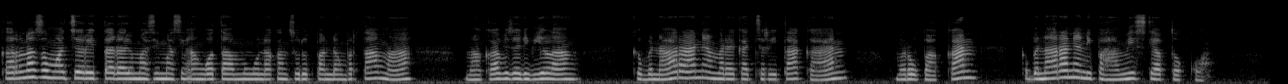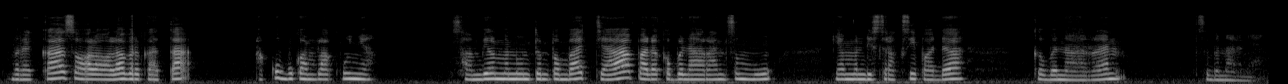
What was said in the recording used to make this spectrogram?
Karena semua cerita dari masing-masing anggota menggunakan sudut pandang pertama, maka bisa dibilang kebenaran yang mereka ceritakan merupakan kebenaran yang dipahami setiap tokoh. Mereka seolah-olah berkata, "Aku bukan pelakunya." Sambil menuntun pembaca pada kebenaran semu yang mendistraksi pada kebenaran sebenarnya.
